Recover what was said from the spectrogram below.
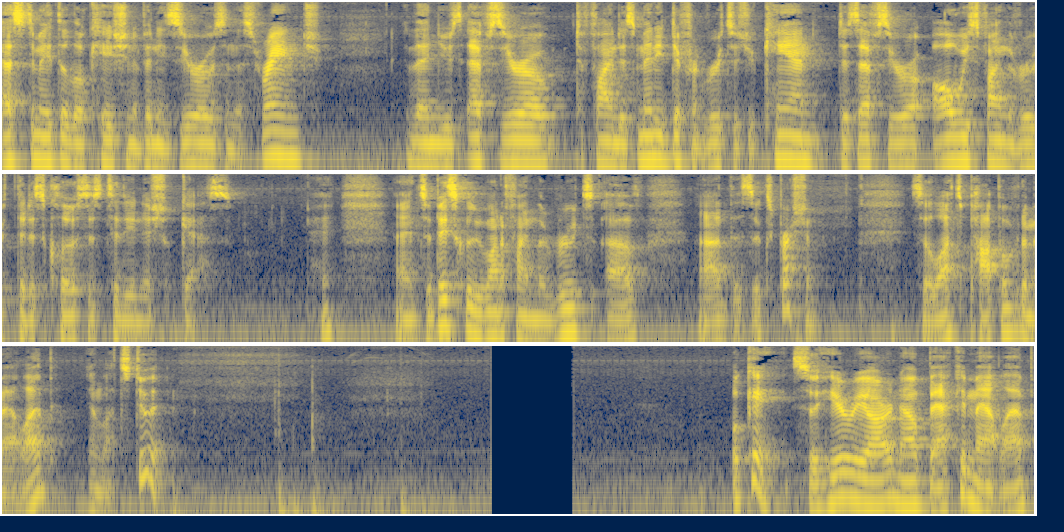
Estimate the location of any zeros in this range then use fzero to find as many different roots as you can. Does fzero always find the root that is closest to the initial guess? Okay? And so basically we want to find the roots of uh, this expression. So let's pop over to MATLAB and let's do it. Okay, so here we are now back in MATLAB,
